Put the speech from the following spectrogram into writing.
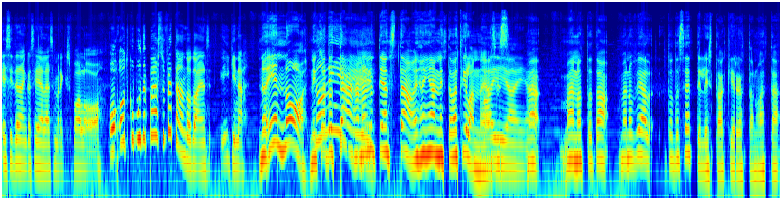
Esitetäänkö siellä esimerkiksi valoa? O- ootko muuten päässyt vetämään tota ens ikinä? No en oo. Niin no kato, niin. tämähän on nyt tietysti, tää on ihan jännittävä tilanne. Ai, ja siis ai, ai. Mä, mä, en ole tota, mä en ole vielä tuota settilistaa kirjoittanut, että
